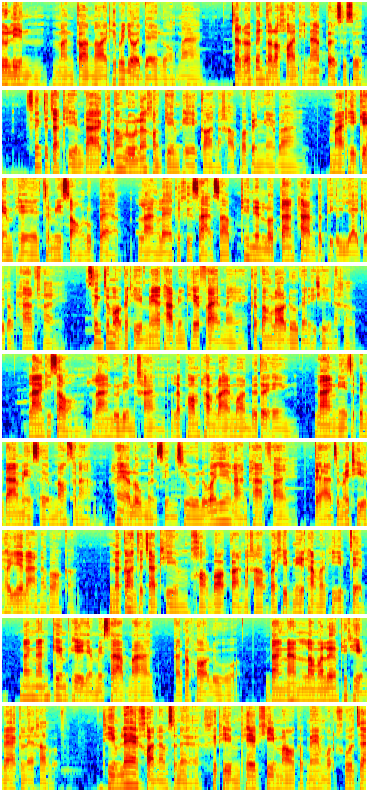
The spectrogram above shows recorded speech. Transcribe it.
ดูลิน มังกรน้อยที่ประโยชน์ใหญ่หลวงมาก จัดว่าเป็นตัวละครที่น่าเปิดสุดๆ ซึ่งจะจัดทีมได้ก็ต้องรู้เรื่องของเกมเพย์ก่อนนะครับว่าเป็นไงบ้าง มาที่เกมเพย์จะมี 2 รูปแบบรางแรกก็คือสายซับที่เน้นลดต้านทานปฏิกิริยาเกี่ยวกับธาตุไฟ ซึ่งจะเหมาะกับทีมแม่ทัพอย่างเทพไฟไหมก็ต้องรอดูกันอีกทีนะครับร่างที่2ร่างดูลินข้าง และพร้อมทำร้ายมอนด้วยตัวเองร่างนี้จะเป็นดาเมจเสริมนอกสนาม ให้อารมณ์เหมือนซินชิวหรือว่าเย่หลานธาตุไฟ แต่อาจจะไม่ถี่เท่าเย่หลานนะบอกก่อน และก่อนจะจัดทีมขอบอกก่อนนะครับ ว่าคลิปนี้ทำวันที่ 27 ดังนั้นเกมเพย์ยังไม่ทราบมาก แต่ก็พอรู้ ดังนั้นเรามาเริ่มที่ทีมแรกกันเลยครับ ทีมแรกขอนำเสนอ คือทีมเทพขี้เมากับแม่มดคู่ใจ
